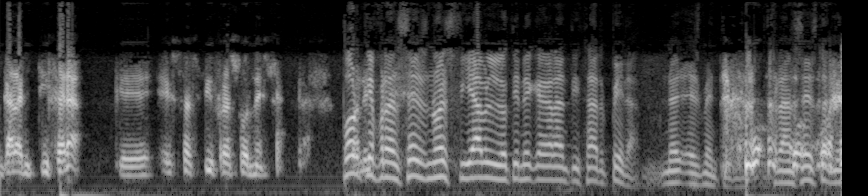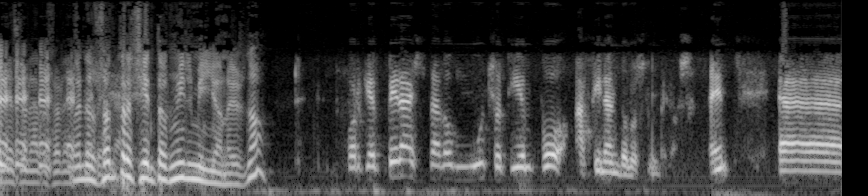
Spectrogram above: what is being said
garantizará que esas cifras son exactas. Porque francés no es fiable y lo tiene que garantizar Pera. es mentira. francés también es una persona. Bueno, son 300 mil millones, ¿no? Porque Pera ha estado mucho tiempo afinando los números. ¿eh? Eh,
